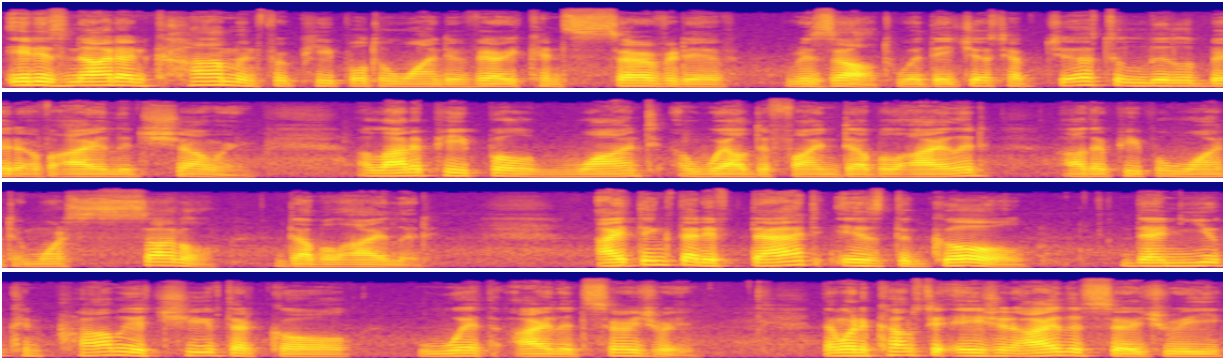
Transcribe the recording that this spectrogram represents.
It is not uncommon for people to want a very conservative result where they just have just a little bit of eyelid showing. A lot of people want a well-defined double eyelid. Other people want a more subtle double eyelid. I think that if that is the goal, then you can probably achieve that goal with eyelid surgery. Now when it comes to Asian eyelid surgery,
